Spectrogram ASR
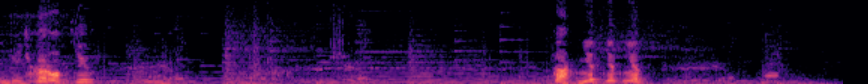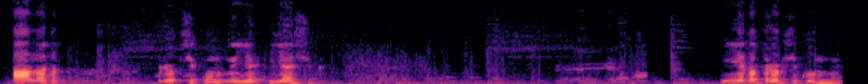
бить коробки. Так, нет, нет, нет. А, ну это трехсекундный ящик. И это трехсекундный.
